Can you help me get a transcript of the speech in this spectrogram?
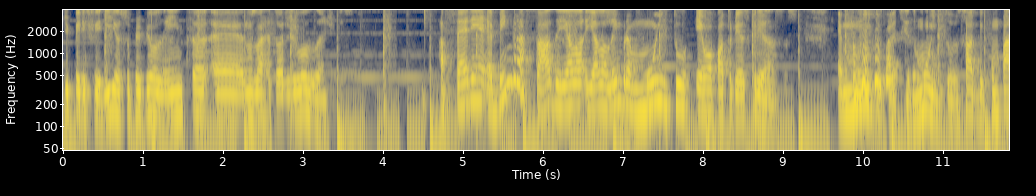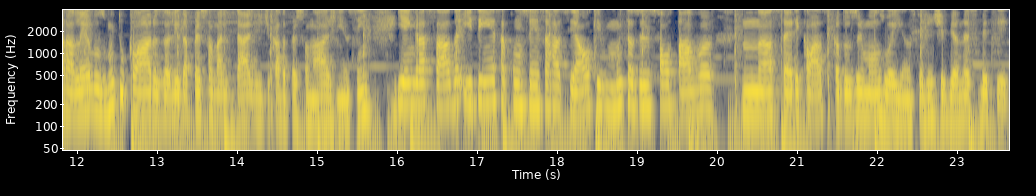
de periferia super violenta é, nos arredores de Los Angeles. A série é bem engraçada e ela, e ela lembra muito Eu, a Patrulha as Crianças. É muito parecido, muito, sabe? Com paralelos muito claros ali da personalidade de cada personagem, assim. E é engraçada e tem essa consciência racial que muitas vezes faltava na série clássica dos Irmãos Wayans que a gente via no SBT.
